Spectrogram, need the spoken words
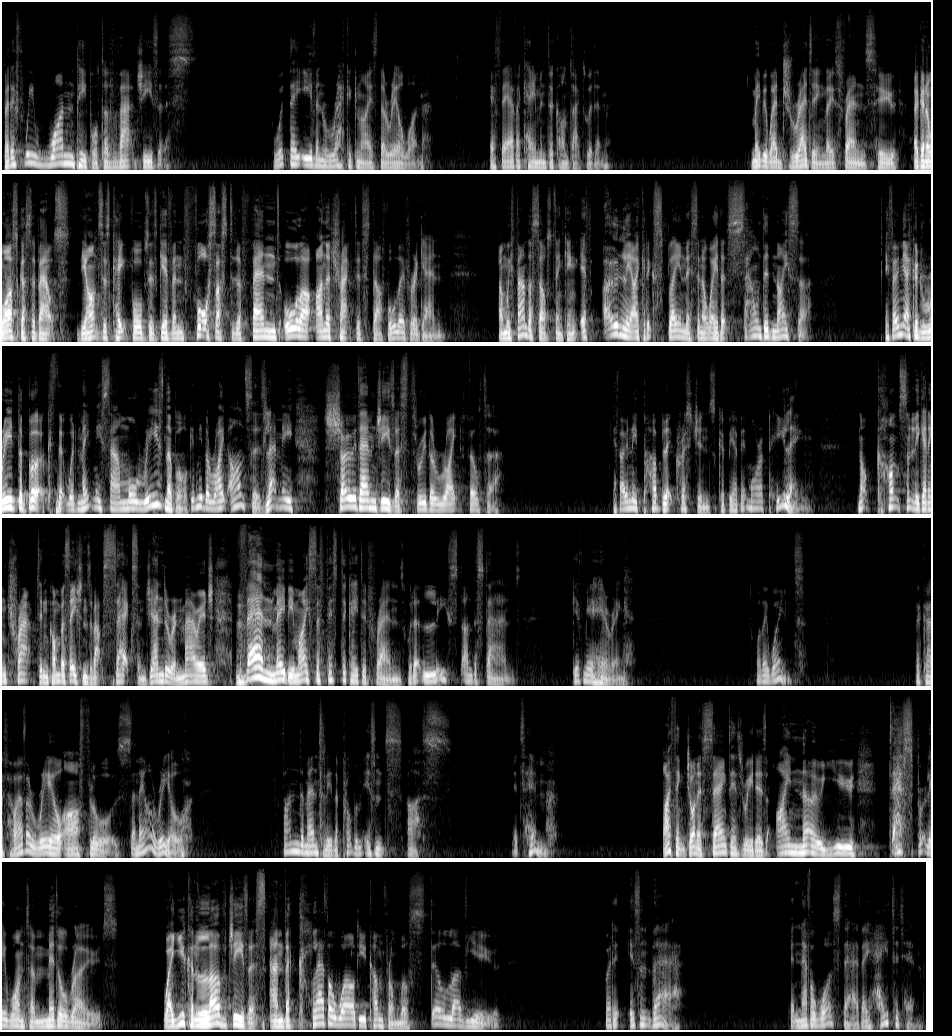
But if we won people to that Jesus, would they even recognize the real one if they ever came into contact with him? Maybe we're dreading those friends who are going to ask us about the answers Kate Forbes has given, force us to defend all our unattractive stuff all over again. And we found ourselves thinking, if only I could explain this in a way that sounded nicer. If only I could read the book that would make me sound more reasonable, give me the right answers, let me show them Jesus through the right filter. If only public Christians could be a bit more appealing not constantly getting trapped in conversations about sex and gender and marriage, then maybe my sophisticated friends would at least understand. Give me a hearing. Well, they won't. Because however real our flaws, and they are real, fundamentally the problem isn't us, it's Him. I think John is saying to his readers, I know you desperately want a middle road where you can love Jesus and the clever world you come from will still love you. But it isn't there. It never was there. They hated him.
